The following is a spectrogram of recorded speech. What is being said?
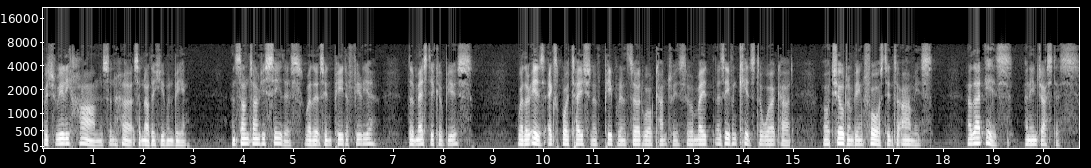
which really harms and hurts another human being and sometimes you see this, whether it's in pedophilia, domestic abuse, where there is exploitation of people in third world countries who are made as even kids to work hard, or children being forced into armies. Now that is an injustice.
